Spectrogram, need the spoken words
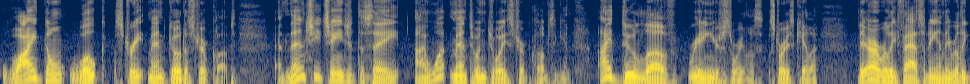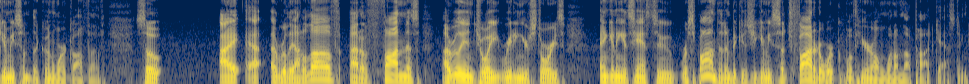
Why don't woke straight men go to strip clubs? And then she changed it to say, I want men to enjoy strip clubs again. I do love reading your story stories, Kayla they are really fascinating and they really give me something to and work off of. So I, I really, out of love, out of fondness, I really enjoy reading your stories and getting a chance to respond to them because you give me such fodder to work with here on When I'm Not Podcasting.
